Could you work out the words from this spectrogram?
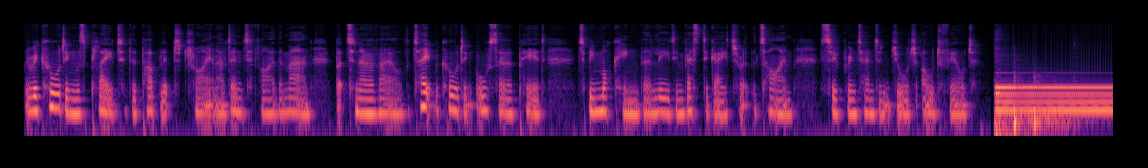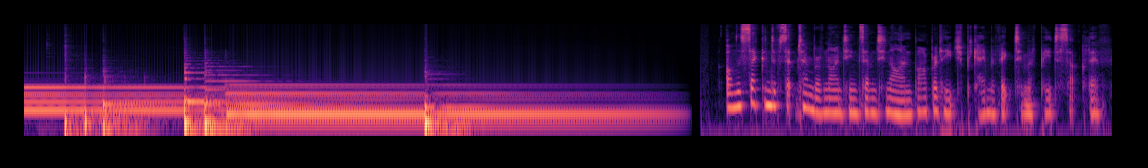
The recording was played to the public to try and identify the man, but to no avail. The tape recording also appeared to be mocking the lead investigator at the time, Superintendent George Oldfield. The 2nd of September of 1979, Barbara Leach became a victim of Peter Sutcliffe.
